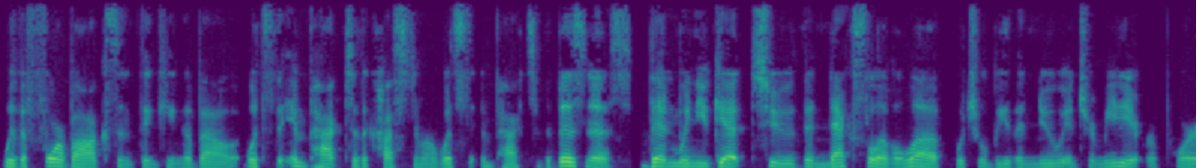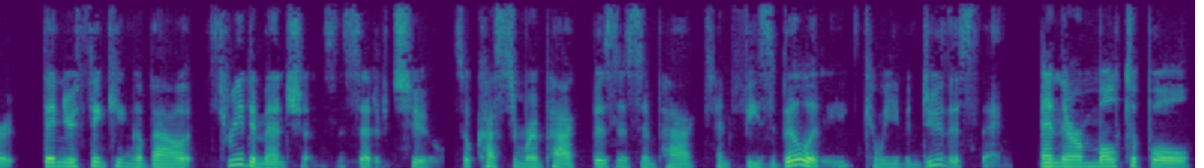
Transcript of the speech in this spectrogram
with a four box and thinking about what's the impact to the customer, what's the impact to the business, then when you get to the next level up, which will be the new intermediate report, then you're thinking about three dimensions instead of two. So customer impact, business impact, and feasibility. Can we even do this thing? And there are multiple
